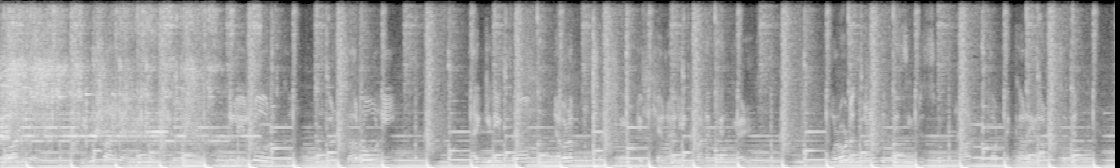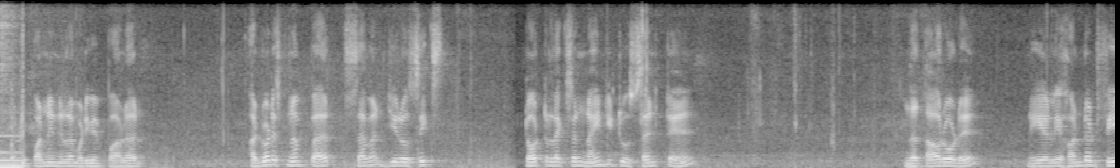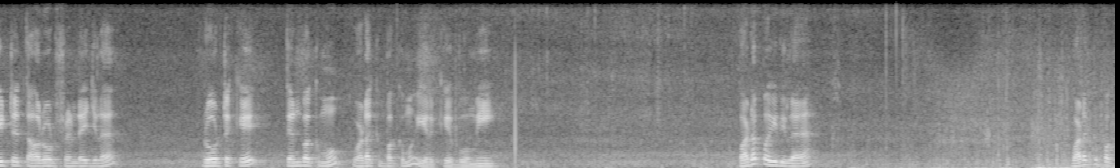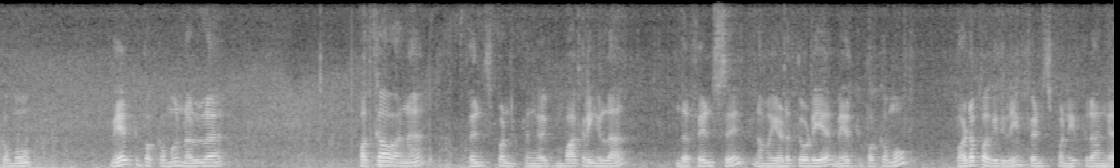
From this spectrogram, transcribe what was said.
அன்பார்ந்த விவசாய உங்கள் எல்லோருக்கும் உங்கள் Saroni agri farm development centre YouTube சேனலின் வணக்கங்கள் உங்களோட கலந்து பேசுகிற சிவகுமார் தோட்டக்கலை ஆலோசகர் மற்றும் பண்ணை நில வடிவமைப்பாளர் advertise number seven zero six total extent ninety two cent இந்த tar road nearly hundred feet tar road ஃப்ரண்டேஜில் ரோட்டுக்கு தென்பக்கமும் வடக்கு பக்கமும் இருக்குது பூமி. வடப்பகுதியில் வடக்கு பக்கமும் மேற்கு பக்கமும் நல்ல பக்காவான ஃபென்ஸ் பண்ணிக்கோங்க. இப்போ பார்க்குறீங்களா இந்த ஃபென்ஸு நம்ம இடத்தோடைய மேற்கு பக்கமும் வடப்பகுதியிலையும் ஃபென்ஸ் பண்ணியிருக்கிறாங்க.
